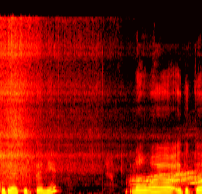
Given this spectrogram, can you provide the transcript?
ಕುದಿಯಾಕಿರ್ತೇನೆ ನಾವು ಇದಕ್ಕೆ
